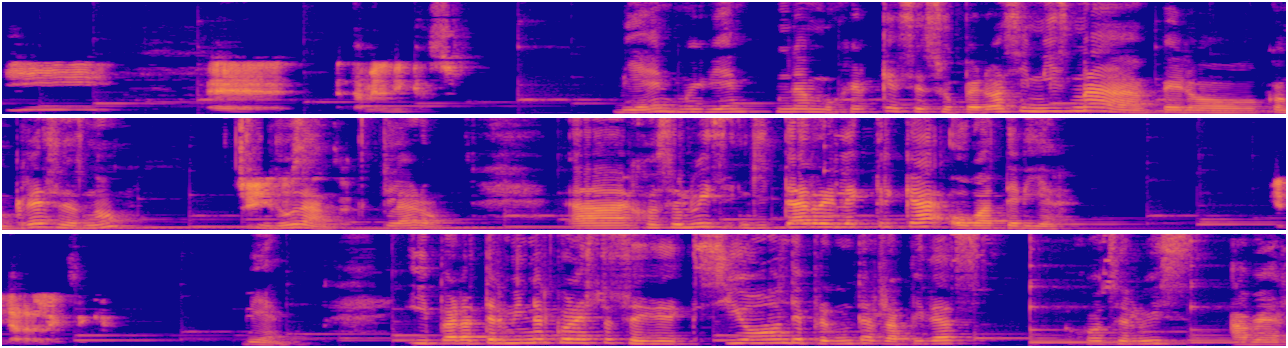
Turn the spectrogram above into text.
y eh, también en mi caso. Bien, muy bien. Una mujer que se superó a sí misma, pero con creces, ¿no? Sin duda, claro. Ah, José Luis, ¿guitarra eléctrica o batería? Guitarra eléctrica. Bien. Y para terminar con esta selección de preguntas rápidas, José Luis, a ver,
